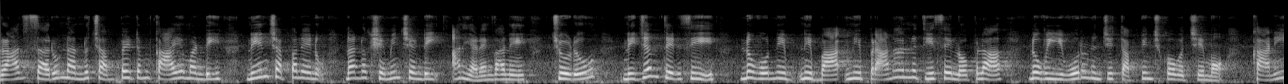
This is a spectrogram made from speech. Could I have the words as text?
రాజు సారు నన్ను చంపేయటం ఖాయమండి. నేను చెప్పలేను. నన్ను క్షమించండి అని అనగానే చూడు నిజం తెలిసి నువ్వు నీ నీ బా నీ ప్రాణాలను తీసే లోపల నువ్వు ఈ ఊరు నుంచి తప్పించుకోవచ్చేమో. కానీ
